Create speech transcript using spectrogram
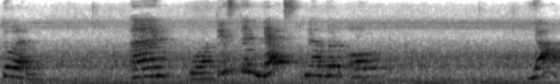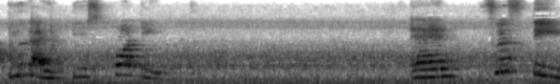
12. And what is the next number of? Yeah, you're right. Is 40. And 15.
